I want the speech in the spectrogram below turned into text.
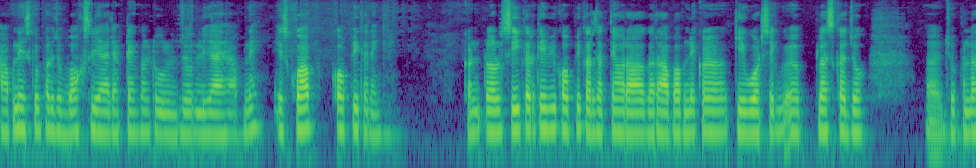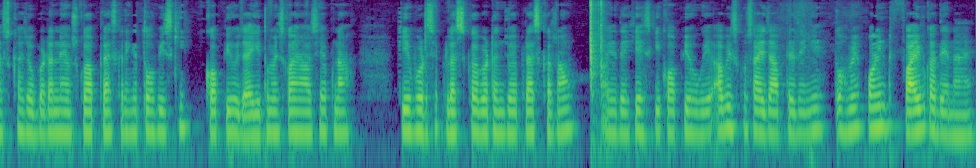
आपने इसके ऊपर जो बॉक्स लिया है रेक्टेंगल टूल जो लिया है आपने, इसको आप कॉपी करेंगे। कंट्रोल सी करके भी कॉपी कर सकते हैं और अगर आप अपने कीबोर्ड से प्लस का जो जो प्लस का जो बटन है, उसको आप प्रेस करेंगे तो भी इसकी कॉपी हो जाएगी। तो मैं इसको यहाँ से अपना कीबोर्ड से प्लस का बटन जो है प्रेस कर रहा हूँ, और ये देखिए इसकी कॉपी हो गई। अब इसको साइज़ आप दे देंगे तो हमें पॉइंट फाइव का देना है।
